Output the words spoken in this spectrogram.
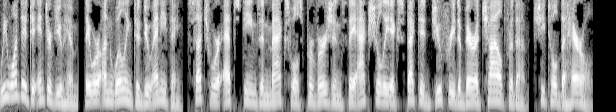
We wanted to interview him, they were unwilling to do anything, such were Epstein's and Maxwell's perversions they actually expected Giuffre to bear a child for them, she told the Herald.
